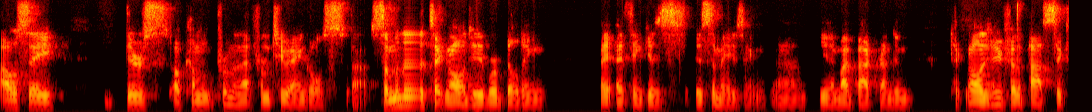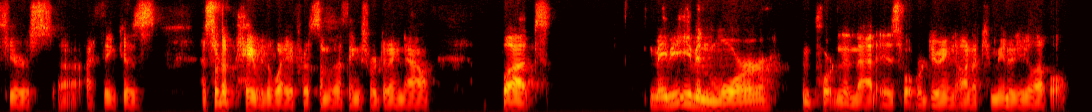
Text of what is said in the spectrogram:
I will say there's I'll come from that from two angles. Uh, some of the technology that we're building, I, I think, is is amazing. Uh, you know, my background in technology for the past six years, uh, I think, is has sort of paved the way for some of the things we're doing now. But maybe even more important than that is what we're doing on a community level.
